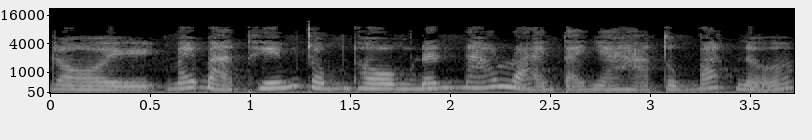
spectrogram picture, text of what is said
rồi mấy bà thím trong thôn đến náo loạn tại nhà hạ tùng bách nữa.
